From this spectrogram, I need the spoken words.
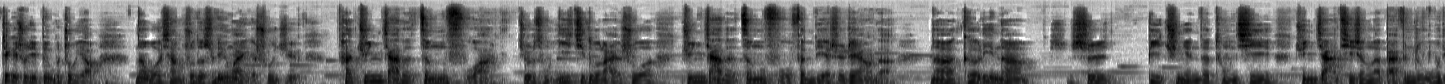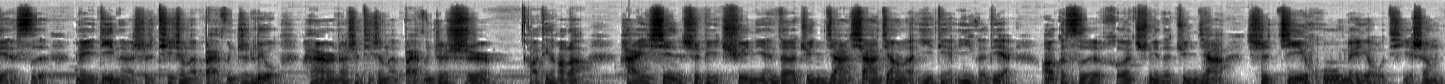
这个数据并不重要，那我想说的是另外一个数据，它均价的增幅啊，就是从一季度来说，均价的增幅分别是这样的。那格力呢是比去年的同期均价提升了百分之五点四，美的呢是提升了百分之六，海尔呢是提升了百分之十。好，听好了。海信是比去年的均价下降了一点一个点，奥克斯和去年的均价是几乎没有提升，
